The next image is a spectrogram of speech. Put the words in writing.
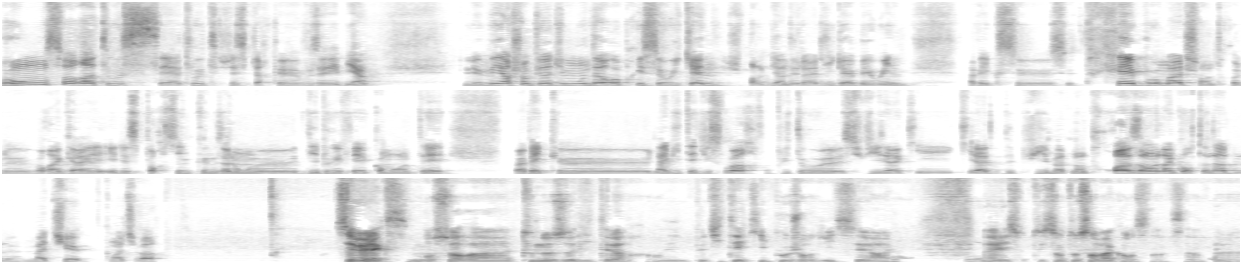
Bonsoir à tous et à toutes, j'espère que vous allez bien. Le meilleur championnat du monde a repris ce week-end, je parle bien de la Liga Bwin, avec ce, très beau match entre le Braga et, le Sporting que nous allons euh, débriefer, commenter avec euh, l'invité du soir, ou plutôt euh, celui-là qui, qui, est là depuis maintenant trois ans, l'incontournable Mathieu. Comment tu vas? Salut Alex, bonsoir à tous nos auditeurs. On est une petite équipe aujourd'hui, c'est vrai. Ils sont, tous en vacances, hein.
